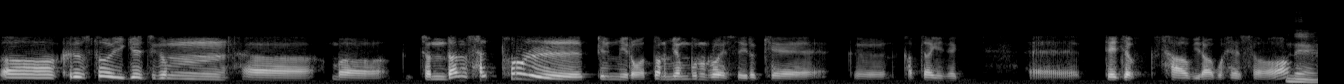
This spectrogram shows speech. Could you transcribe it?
어, 그래서 이게 지금, 어, 뭐, 전단 살포를 빌미로 또는 명분으로 해서 이렇게, 그, 갑자기 이제, 에, 대적 사업이라고 해서, 네.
